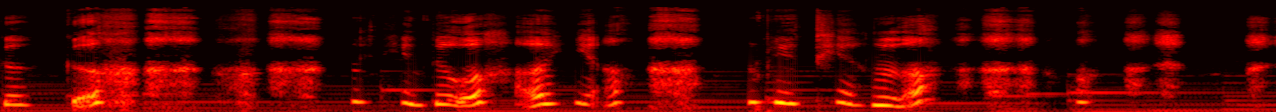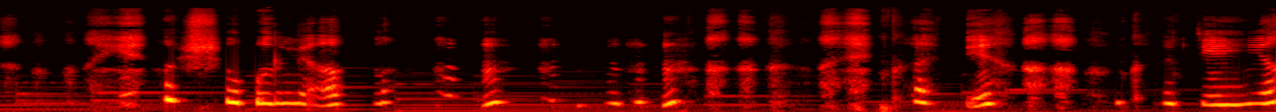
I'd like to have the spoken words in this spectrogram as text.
哥哥，你舔得我好痒，别舔了，受不了了。嗯嗯嗯快点，快点呀，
